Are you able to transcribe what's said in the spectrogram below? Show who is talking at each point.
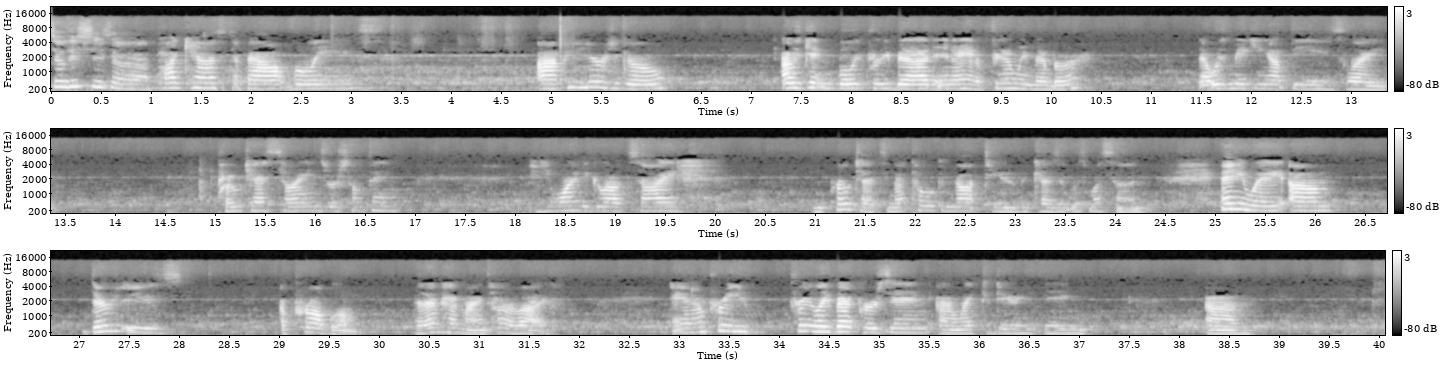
Speaker 1: So, this is a podcast about bullies. a few years ago, I was getting bullied pretty bad, and I had a family member that was making up these like protest signs or something. He wanted to go outside and protest, and I told him not to because it was my son. Anyway, um, there is a problem that I've had my entire life. And I'm pretty pretty laid back person. I don't like to do anything um,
